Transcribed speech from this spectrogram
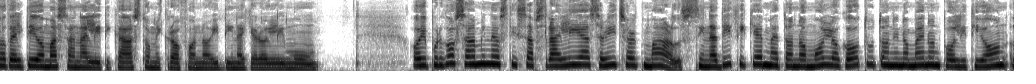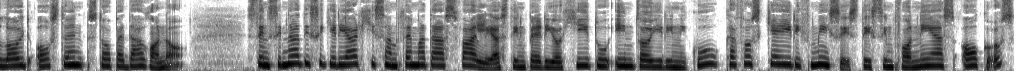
Το δελτίο μας αναλυτικά στο μικρόφωνο η Ντίνα Γερολίμου. Ο Υπουργός Άμυνας της Αυστραλίας, Ρίτσαρτ Μάρλς, συναντήθηκε με τον ομόλογό του των Ηνωμένων Πολιτειών, Λόιντ Όστεν, στο Πεντάγωνο. Στην συνάντηση κυριάρχησαν θέματα ασφάλειας στην περιοχή του Ινδοειρηνικού καθώς και οι ρυθμίσεις της Συμφωνίας Όκος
